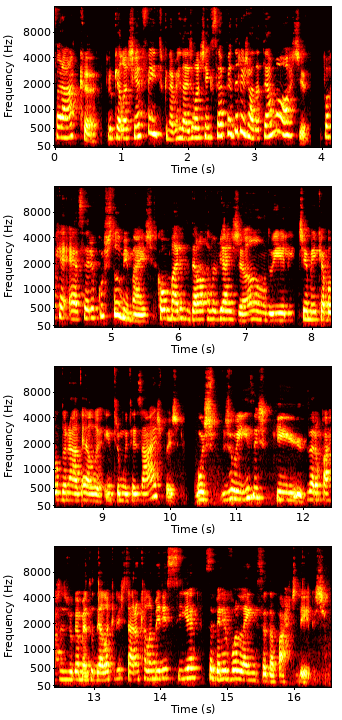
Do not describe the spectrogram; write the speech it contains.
fraca pro que ela tinha feito, que na verdade ela tinha que ser apedrejada até a morte. Porque essa era o costume, mas como o marido dela estava viajando e ele tinha meio que abandonado ela, entre muitas aspas, os juízes que fizeram parte do julgamento dela acreditaram que ela merecia essa benevolência da parte deles.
